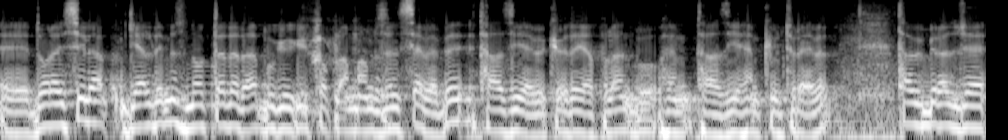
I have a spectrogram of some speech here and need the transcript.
Ee, Dolayısıyla geldiğimiz noktada da bugünkü toplanmamızın sebebi taziye evi, köyde yapılan bu hem taziye hem kültür evi. Tabii biraz önce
